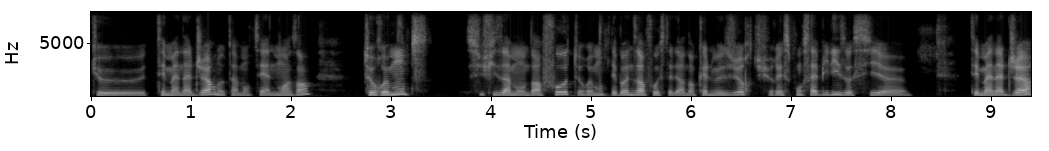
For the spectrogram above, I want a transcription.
que tes managers, notamment tes N-1, te remontent suffisamment d'infos, te remontent les bonnes infos? C'est-à-dire dans quelle mesure tu responsabilises aussi tes managers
